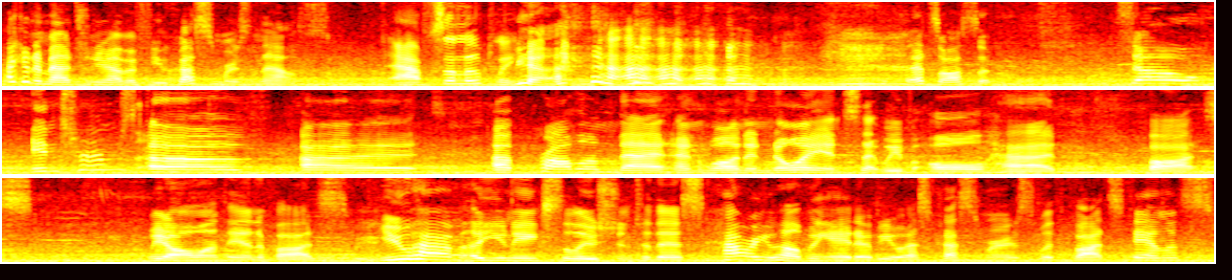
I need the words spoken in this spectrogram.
I can imagine you have a few customers in the house. Absolutely. Yeah. That's awesome. So in terms of uh, a problem that, and well, an annoyance that we've all had, bots, we all want the end of bots. You have a unique solution to this. How are you helping AWS customers with bots? Dan, let's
